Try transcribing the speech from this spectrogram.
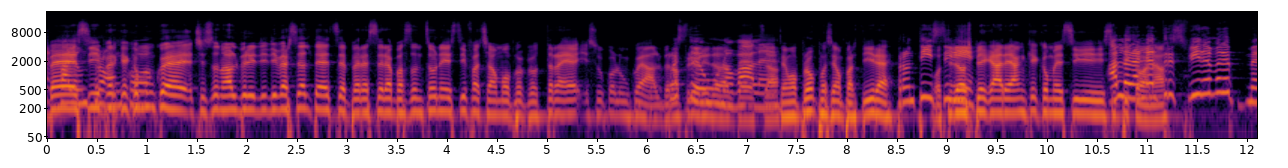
Beh, vale sì, tronco. perché comunque ci sono alberi di diverse altezze. Per essere abbastanza onesti, facciamo proprio tre su qualunque albero. Questo a priori uno, vale. Siamo pronti? Possiamo partire? Prontissimi. O ti devo spiegare anche come si, si Allora, le piccona? altre sfide me le, me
